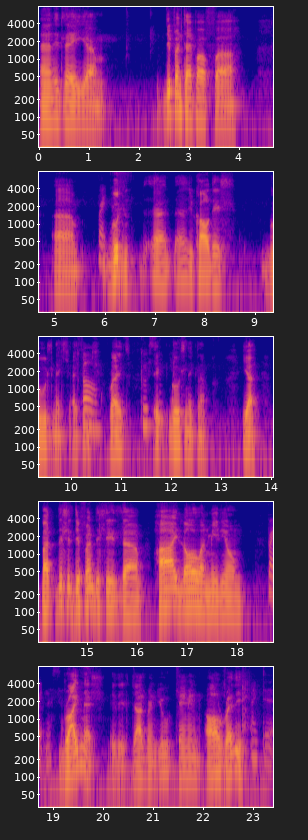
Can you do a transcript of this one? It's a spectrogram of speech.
And it's a um, different type of uh, um, good uh, uh, you call this gooseneck I think oh. right? Yes. gooseneck lamp. Yeah but this is different. This is um, high low and medium brightness. brightness it is. Jasmine, you came in all ready. I did.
